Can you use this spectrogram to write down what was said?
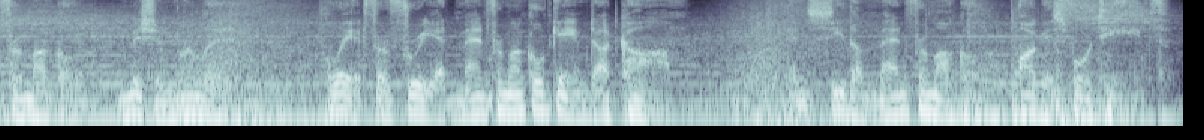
From Uncle, Mission Berlin. Play it for free at manfromunclegame.com. And see The Man from Uncle August 14th.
